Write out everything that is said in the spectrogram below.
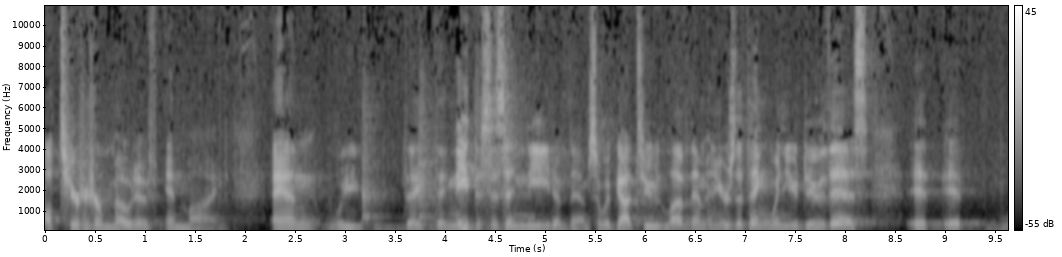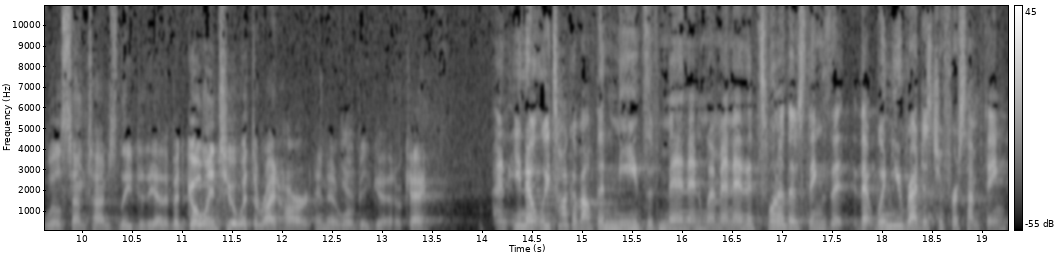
ulterior motive in mind. And we, they, they need this, is a need of them. So we've got to love them. And here's the thing when you do this, it, it will sometimes lead to the other. But go into it with the right heart and it yeah. will be good, okay? And you know, we talk about the needs of men and women, and it's one of those things that, that when you register for something,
